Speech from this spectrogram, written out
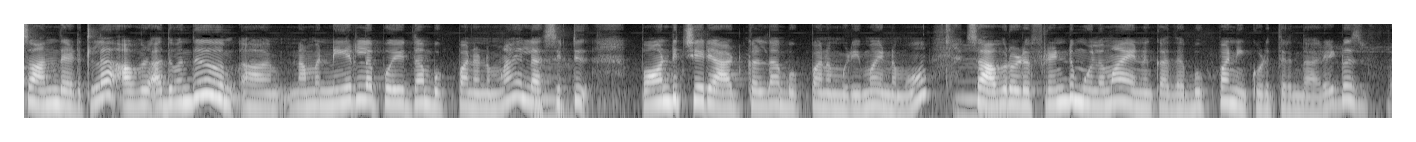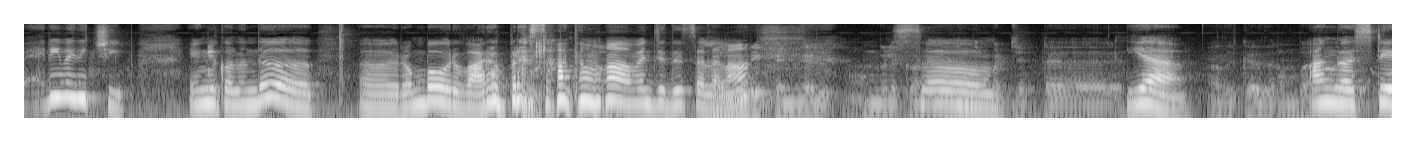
ஸோ அந்த இடத்துல அவர் அது வந்து நம்ம நேரில் போய் தான் புக் பண்ணணுமா? இல்லை சிட்டு பாண்டிச்சேரி ஆட்கள் தான் புக் பண்ண முடியுமா என்னமோ? ஸோ அவரோட ஃப்ரெண்டு மூலமாக எனக்கு அதை புக் பண்ணி கொடுத்துருந்தாரு. It was very very cheap எங்களுக்கு அது வந்து ரொம்ப ஒரு வரப்பிரசாதமாக அமைஞ்சது சொல்லலாம். பட்ஜெட் யா அங்கே ஸ்டே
